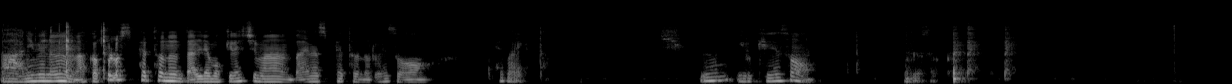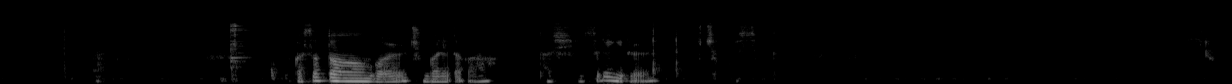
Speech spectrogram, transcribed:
아 아니면은 아까 플러스 패턴은 날려먹긴 했지만 마이너스 패턴으로 해서 해봐야겠다 지금 이렇게 해서 어디서 할까 아까 썼던 걸 중간에다가 다시 쓰레기를 붙여보겠습니다. 이런.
